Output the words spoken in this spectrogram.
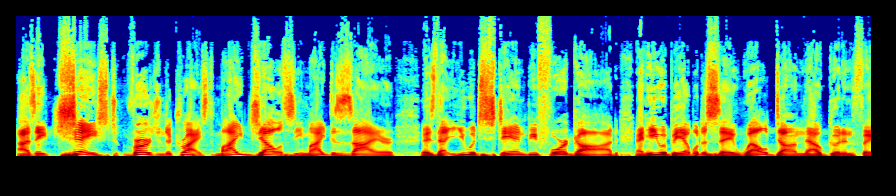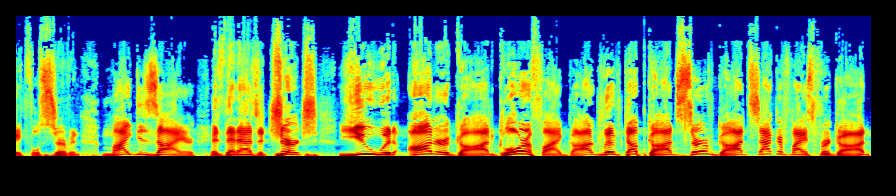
as a chaste virgin to Christ. My jealousy, my desire is that you would stand before God and he would be able to say, Well done, thou good and faithful servant. My desire is that as a church, you would honor God, glorify God, lift up God, serve God, sacrifice for God,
